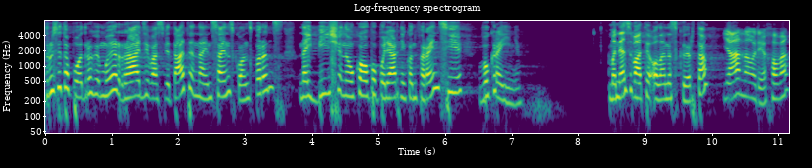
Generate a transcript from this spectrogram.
Друзі та подруги, ми раді вас вітати на InScience Conference, найбільшій науково-популярній конференції в Україні. Мене звати Олена Скирта, Я Анна Орєхова.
